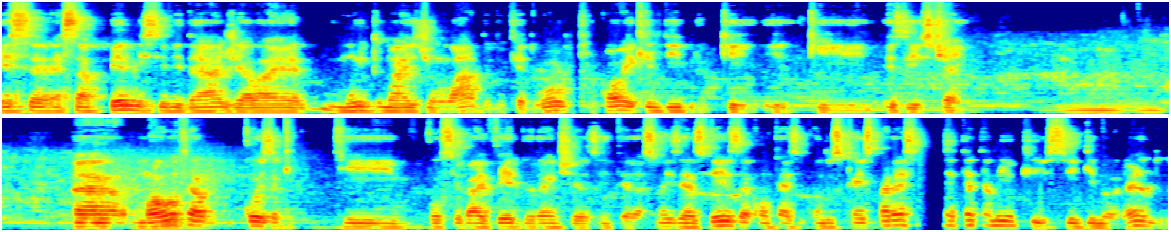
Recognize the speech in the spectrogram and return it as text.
essa, essa permissividade ela é muito mais de um lado do que do outro, qual é o equilíbrio que, que existe aí? Uh, uma outra coisa que, que você vai ver durante as interações, e às vezes acontece quando os cães parecem até tá meio que se ignorando,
